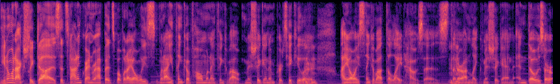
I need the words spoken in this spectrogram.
You know what actually does? It's not in Grand Rapids, but what I always, when I think of home, when I think about Michigan in particular, mm-hmm. I always think about the lighthouses that mm-hmm. are on Lake Michigan. And those are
